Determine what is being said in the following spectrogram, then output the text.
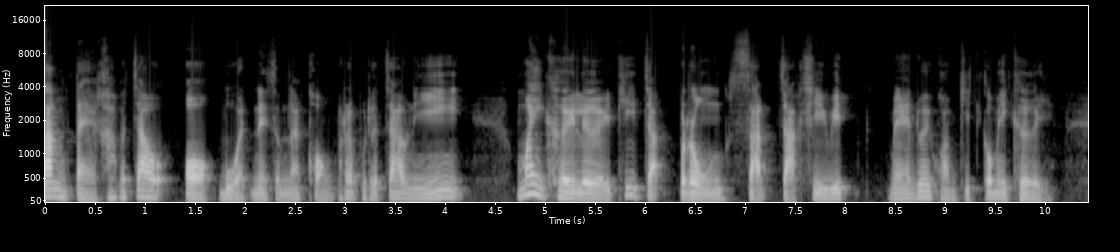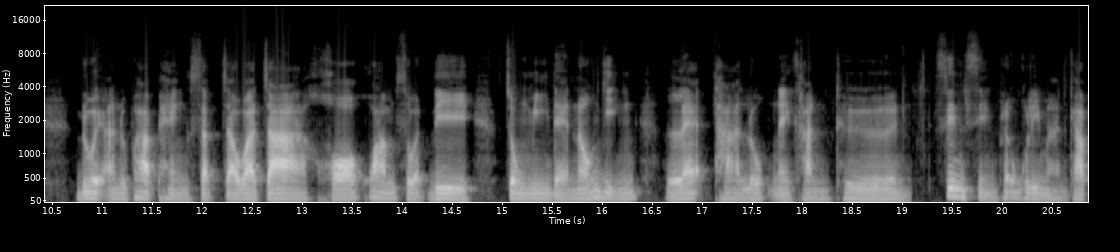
ตั้งแต่ข้าพเจ้าออกบวชในสำนักของพระพุทธเจ้านี้ ไม่เคยเลยที่จะปรงสัตว์จากชีวิต แม้ด้วยความคิดก็ไม่เคย ด้วยอนุภาพแห่งสัจจวาจาขอความสวัสดี จงมีแด่น้องหญิง และทารกในครรภ์เทิน สิ้นเสียงพระองคุลิมานครับ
